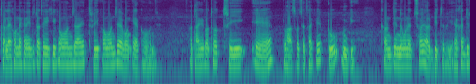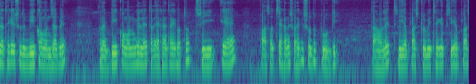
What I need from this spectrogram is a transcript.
তাহলে এখন দেখেন এই দুটো থেকে কী কমন যায়? থ্রি কমন যায় এবং এ কমন যায়। তো থাকে কত? থ্রি এ প্লাস হচ্ছে থাকে টু বি কারণ তিন দুগুণের ছয় আর বি তো বি। এখানে দুটা থেকে শুধু বি কমন যাবে, তাহলে বি কমন গেলে তাহলে এখানে থাকে কত? থ্রি এ প্লাস হচ্ছে এখানে থাকে শুধু টু বি তাহলে three A plus two B থেকে three A plus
